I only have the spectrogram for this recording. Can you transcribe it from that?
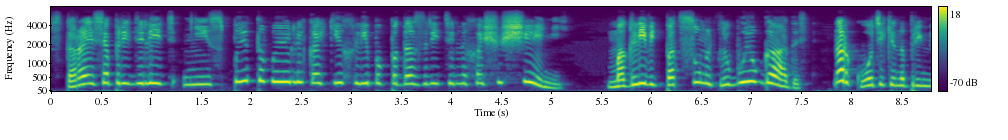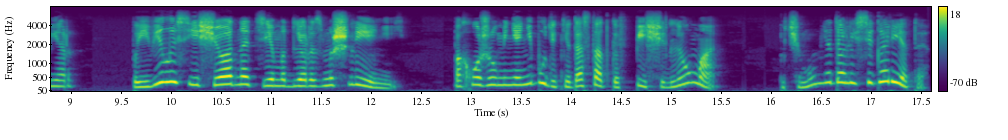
стараясь определить, не испытываю ли каких-либо подозрительных ощущений. Могли ведь подсунуть любую гадость, наркотики, например. Появилась еще одна тема для размышлений. Похоже, у меня не будет недостатка в пище для ума. Почему мне дали сигареты?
